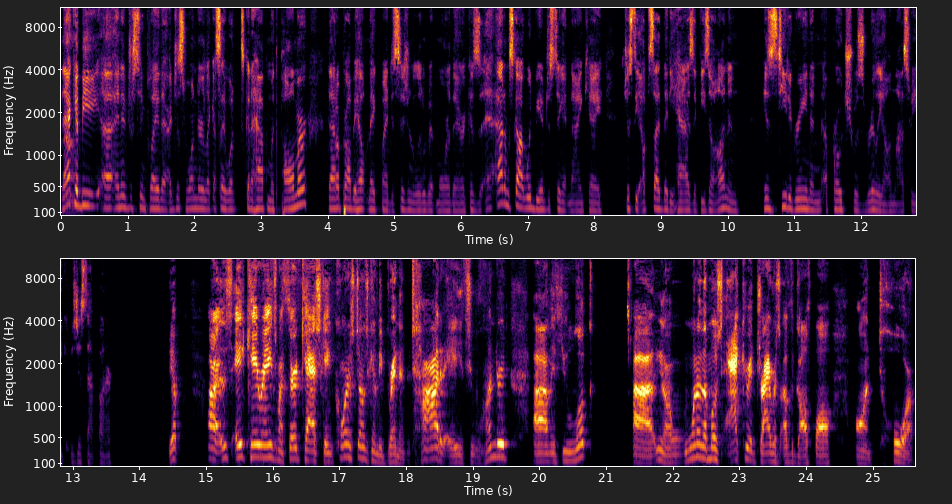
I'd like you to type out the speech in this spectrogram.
that Oh. could be uh, an interesting play there. I just wonder, like I said, what's going to happen with Palmer. That'll probably help make my decision a little bit more there because Adam Scott would be interesting at 9K. Just the upside that he has if he's on, and his tee to green and approach was really on last week. It was just that putter. Yep. All right, this 8K range, my third cash game. Cornerstone is going to be Brendon Todd at 8,200. Um, if you look, uh, you know, one of the most accurate drivers of the golf ball on tour.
